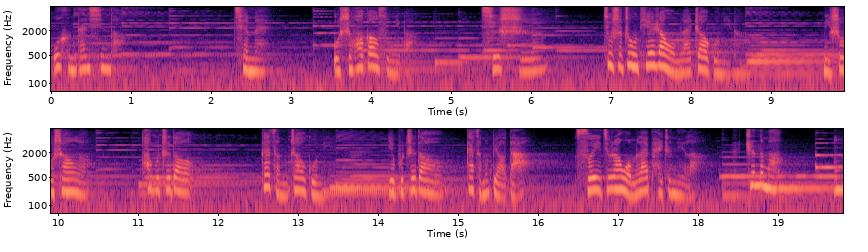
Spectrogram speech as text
我很担心他。千妹，我实话告诉你吧，其实，就是仲天让我们来照顾你的。你受伤了，他不知道该怎么照顾你，也不知道该怎么表达，所以就让我们来陪着你了。真的吗？嗯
